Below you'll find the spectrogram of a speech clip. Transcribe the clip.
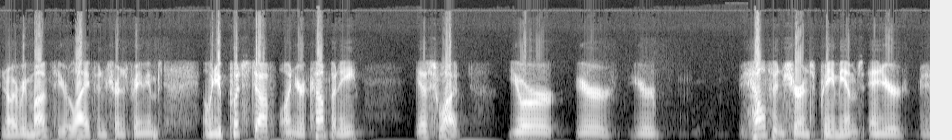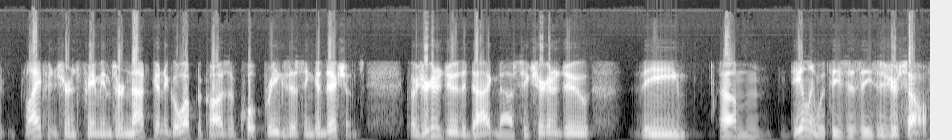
you know, every month, your life insurance premiums. And when you put stuff on your company, guess what? Your your your health insurance premiums and your life insurance premiums are not going to go up because of quote pre-existing conditions. Because you're going to do the diagnostics you're going to do the um, dealing with these diseases yourself.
